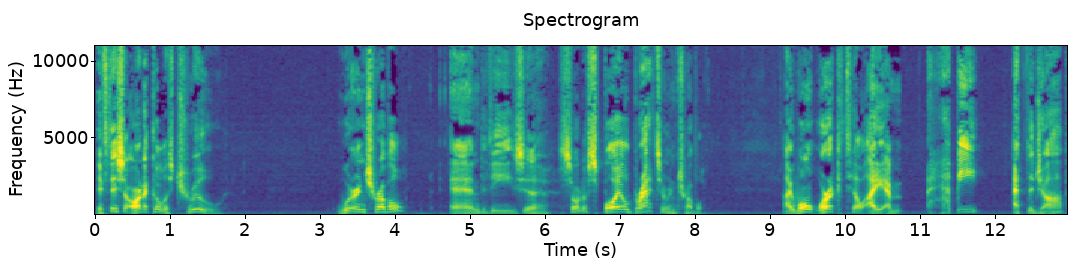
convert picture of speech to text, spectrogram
If this article is true, we're in trouble, and these uh, sort of spoiled brats are in trouble. I won't work till I am happy at the job.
